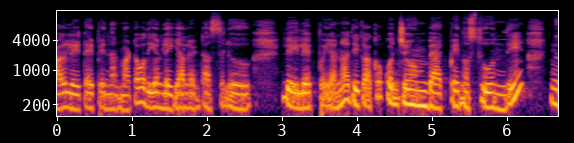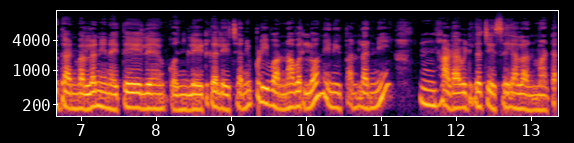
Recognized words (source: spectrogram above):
బాగా లేట్ అయిపోయింది అనమాట ఉదయం లేయాలంటే అస్సలు లేయలేకపోయాను. అది కాక కొంచెం బ్యాక్ పెయిన్ వస్తూ ఉంది. ఇంకా దానివల్ల నేనైతే లే కొంచెం లేట్గా లేచాను. ఇప్పుడు ఈ వన్ అవర్లో నేను ఈ పనులన్నీ హడావిడిగా చేసేయాలన్నమాట.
